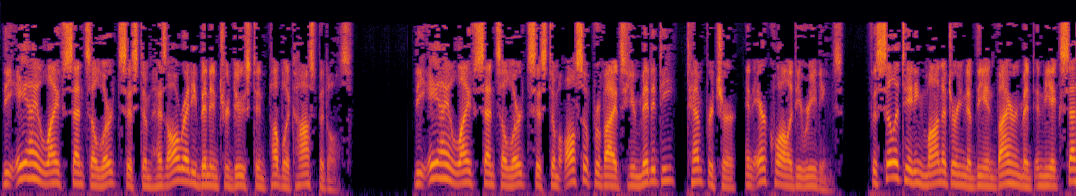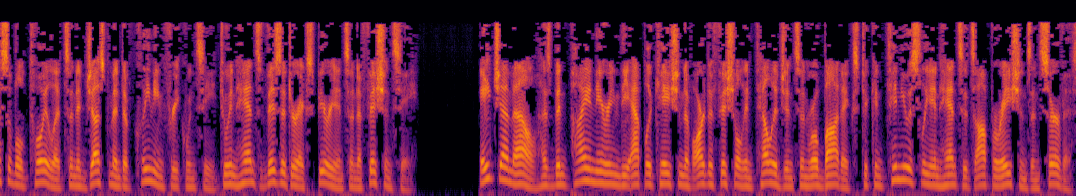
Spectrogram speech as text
The AI Life Sense alert system has already been introduced in public hospitals. The AI Life Sense alert system also provides humidity, temperature, and air quality readings, facilitating monitoring of the environment in the accessible toilets and adjustment of cleaning frequency to enhance visitor experience and efficiency. HML has been pioneering the application of artificial intelligence and robotics to continuously enhance its operations and service.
